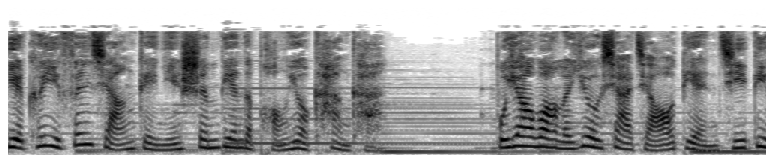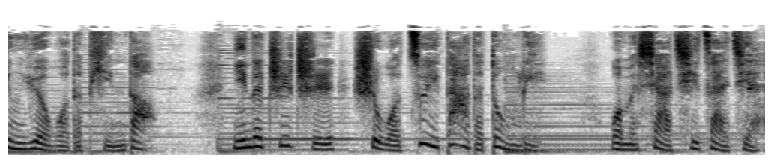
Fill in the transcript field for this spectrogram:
也可以分享给您身边的朋友看看。不要忘了右下角点击订阅我的频道。您的支持是我最大的动力，我们下期再见。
